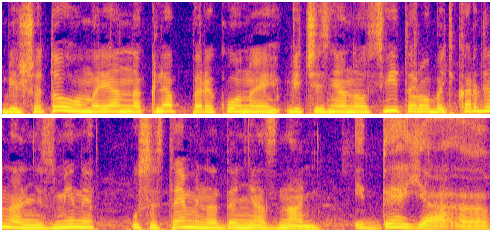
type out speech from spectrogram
Більше того, Маріанна Кляп переконує, вітчизняна освіта робить кардинальні зміни у системі надання знань. ідея е,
